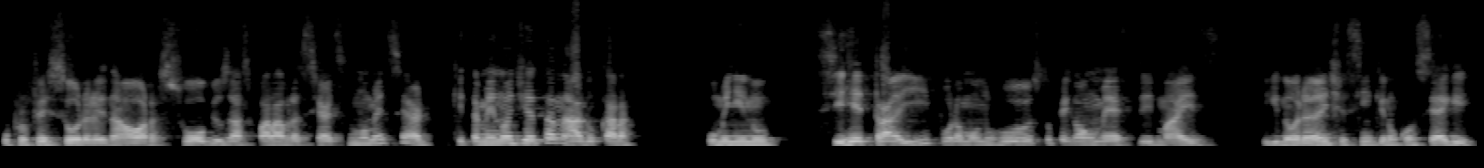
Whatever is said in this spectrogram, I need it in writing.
o professor ali na hora soube usar as palavras certas no momento certo, porque também não adianta nada o cara, o menino se retrair, pôr a mão no rosto, pegar um mestre mais ignorante assim que não consegue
